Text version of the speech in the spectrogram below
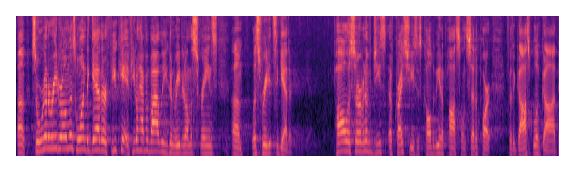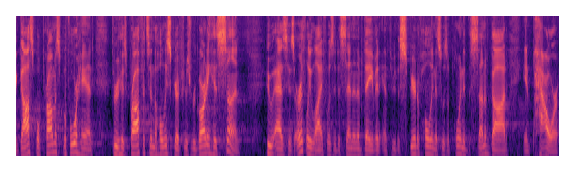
Um, so we're going to read Romans 1 together. If you, can't, if you don't have a Bible, you can read it on the screens. Um, let's read it together. Paul, a servant of, Jesus, of Christ Jesus, called to be an apostle and set apart for the gospel of God, the gospel promised beforehand through his prophets in the Holy Scriptures regarding his Son, who, as his earthly life, was a descendant of David, and through the Spirit of holiness was appointed the Son of God in power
